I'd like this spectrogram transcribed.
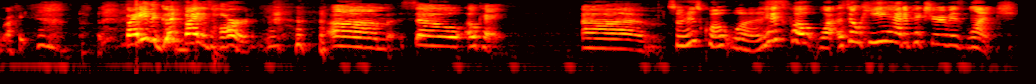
right. Fighting the good fight is hard. Um. So okay. Um. so his quote was His quote was so he had a picture of his lunch,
